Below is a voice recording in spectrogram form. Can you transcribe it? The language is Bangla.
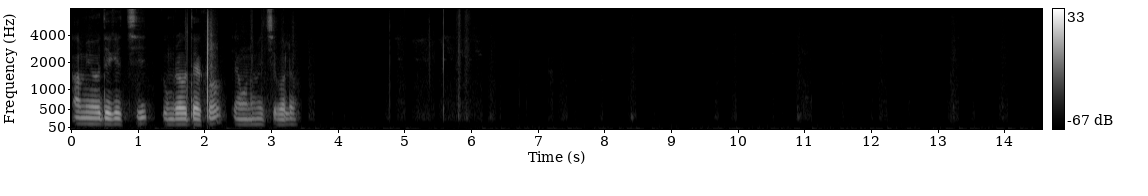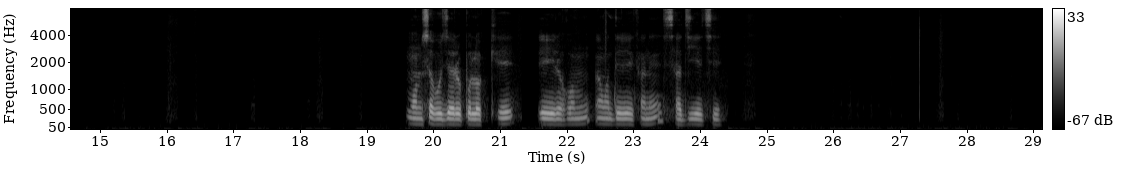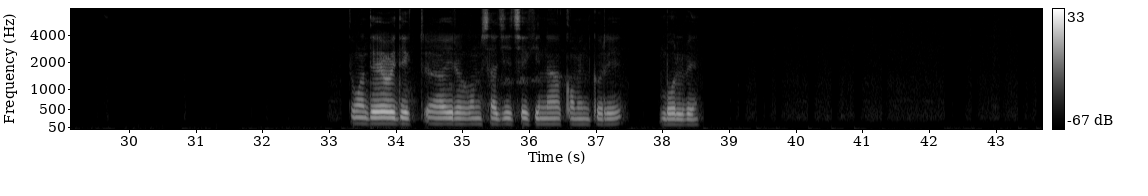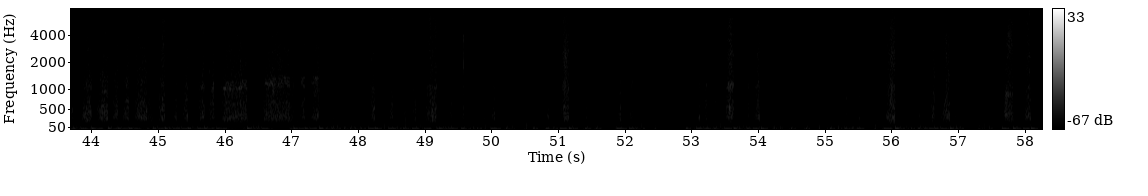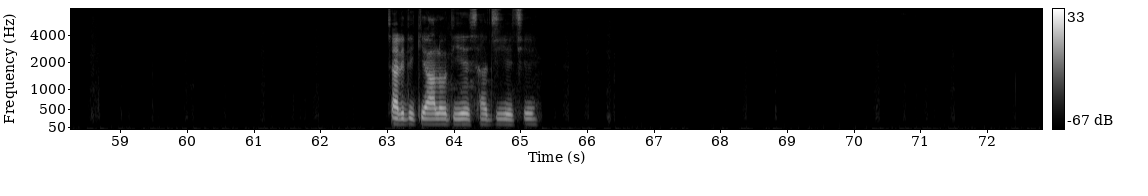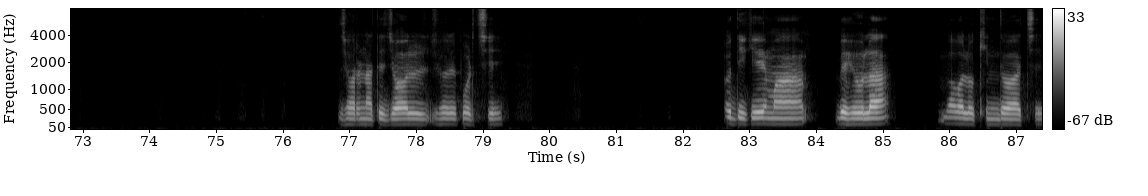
আমিও দেখেছি, তোমরাও দেখো কেমন হয়েছে বলো। মনসা পূজার উপলক্ষে এইরকম আমাদের এখানে সাজিয়েছে। তোমাদের ওই দিকটা এরকম সাজিয়েছে কি না কমেন্ট করে বলবে। চারিদিকে আলো দিয়ে সাজিয়েছে। ঝর্ণাতে জল ঝরে পড়ছে। ওদিকে মা বেহুলা বাবা লক্ষিন্দ আছে।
